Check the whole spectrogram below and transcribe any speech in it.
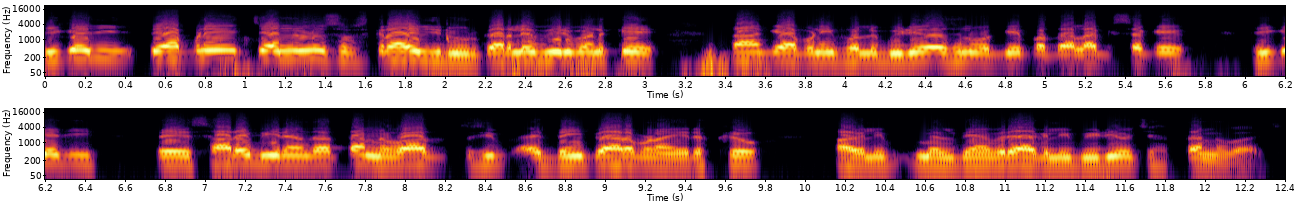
ਠੀਕ ਹੈ ਜੀ, ਤੇ ਆਪਣੇ ਚੈਨਲ ਨੂੰ ਸਬਸਕ੍ਰਾਈਬ ਜਰੂਰ ਕਰ ਲਿਓ ਵੀਰ ਬਣ ਕੇ, ਤਾਂ ਕਿ ਆਪਣੀ ਫੁੱਲ ਵੀਡੀਓ ਦਾ ਤੁਹਾਨੂੰ ਅੱਗੇ ਪਤਾ ਲੱਗ ਸਕੇ। ਠੀਕ ਹੈ ਜੀ ਤੇ ਸਾਰੇ ਵੀਰਾਂ ਦਾ ਧੰਨਵਾਦ। ਤੁਸੀਂ ਇਦਾਂ ਹੀ ਪਿਆਰ ਬਣਾਈ ਰੱਖਿਓ। ਅਗਲੀ, ਮਿਲਦੇ ਆਂ ਵੀਰੇ ਅਗਲੀ ਵੀਡੀਓ 'ਚ। ਧੰਨਵਾਦ ਜੀ।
